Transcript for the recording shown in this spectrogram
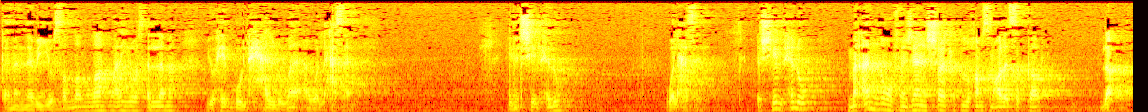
كان النبي صلى الله عليه وسلم يحب الحلواء والعسل. يعني الشيء الحلو والعسل. الشيء الحلو ما أنه فنجان الشاي تحط له خمس معالق سكر؟ لا.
